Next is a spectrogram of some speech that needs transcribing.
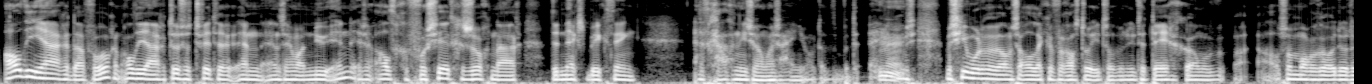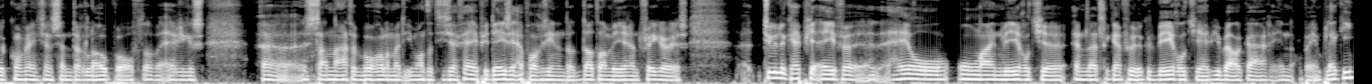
Al die jaren daarvoor en al die jaren tussen Twitter en, en zeg maar nu in, is er altijd geforceerd gezocht naar the next big thing. En het gaat er niet zomaar zijn, joh. Dat, Nee. misschien worden we wel met z'n allen lekker verrast door iets wat we nu te tegenkomen. Als we morgen door de convention center lopen of dat we ergens eh, staan na te borrelen met iemand dat die zegt: hey, heb je deze app al gezien? En dat dat dan weer een trigger is. Eh, tuurlijk heb je even een heel online wereldje en letterlijk en figuurlijk het wereldje heb je bij elkaar in, op één plekje.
